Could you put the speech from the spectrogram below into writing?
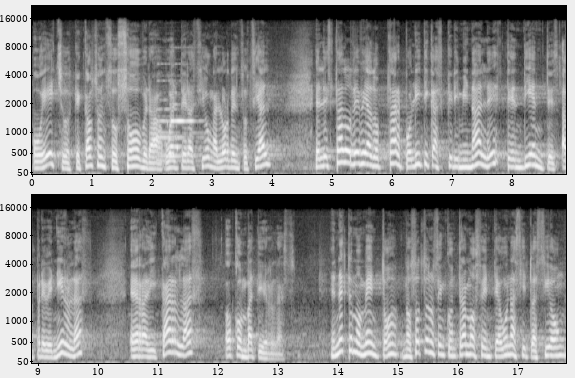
o hechos que causan zozobra o alteración al orden social, el Estado debe adoptar políticas criminales tendientes a prevenirlas, erradicarlas o combatirlas. En este momento nosotros nos encontramos frente a una situación,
